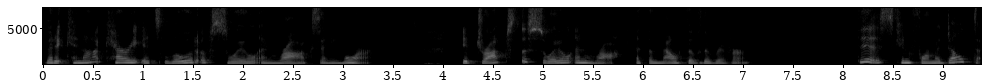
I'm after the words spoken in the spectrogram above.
that it cannot carry its load of soil and rocks anymore. It drops the soil and rock at the mouth of the river. This can form a delta.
